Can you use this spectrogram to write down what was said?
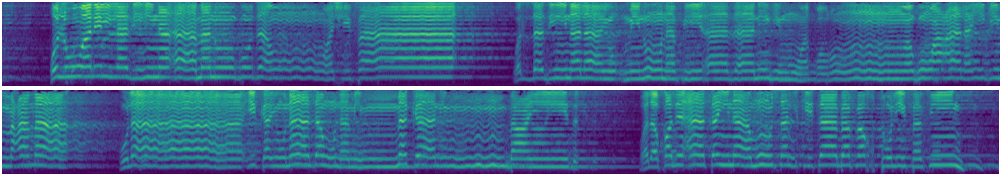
قل هو للذين آمنوا هدى وشفاء والذين لا يؤمنون في آذانهم وقر وهو عليهم عمى أولئك ينادون من مكان بعيد. ولقد آتينا موسى الكتاب فاختلف فيه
